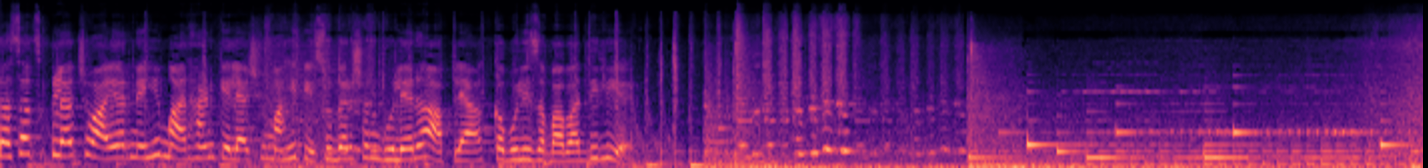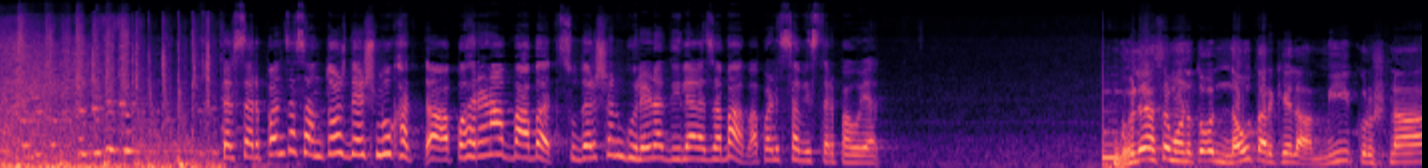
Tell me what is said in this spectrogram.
तसंच क्लच वायरनेही मारहाण केल्याची माहिती सुदर्शन घुलेनं आपल्या कबुली जबाबात दिली आहे. तर सरपंच संतोष देशमुख अपहरणाबाबत सुदर्शन घुलेनं दिलेला जबाब आपण सविस्तर पाहूयात. घुले असं म्हणतो नऊ तारखेला मी कृष्णा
